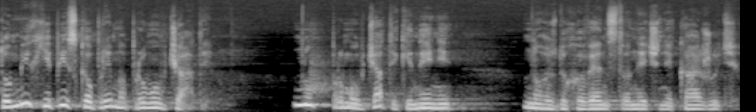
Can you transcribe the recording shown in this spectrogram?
то міг єпіскоп Рима промовчати. Ну, промовчати і нині много з духовенства ніч не кажуть.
